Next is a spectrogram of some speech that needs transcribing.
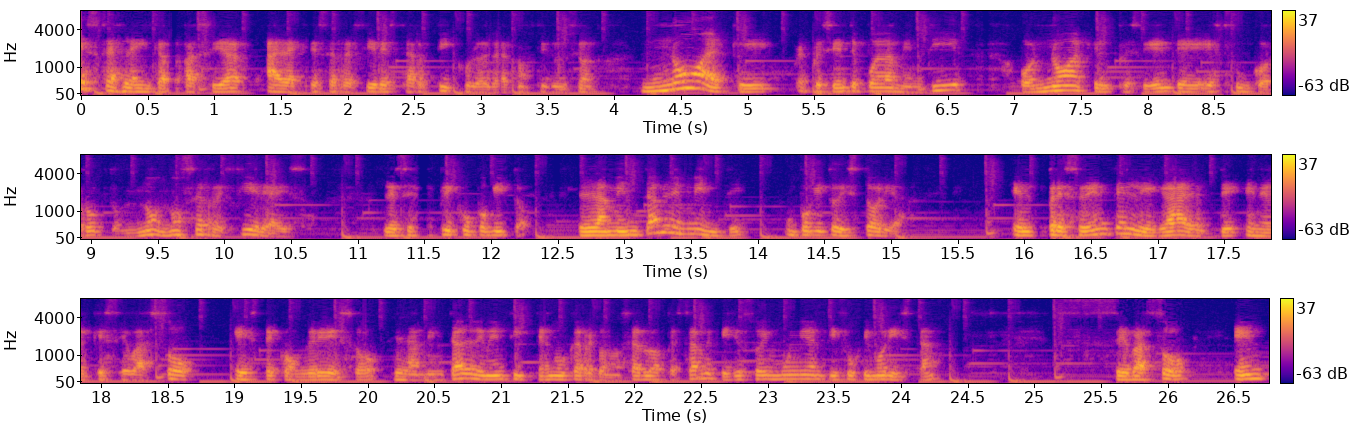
esa es la incapacidad a la que se refiere este artículo de la Constitución. No a que el presidente pueda mentir, o no a que el presidente es un corrupto. No, no se refiere a eso. Les explico un poquito. Lamentablemente, un poquito de historia. El precedente legal en el que se basó este Congreso, lamentablemente, y tengo que reconocerlo a pesar de que yo soy muy antifujimorista, se basó en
